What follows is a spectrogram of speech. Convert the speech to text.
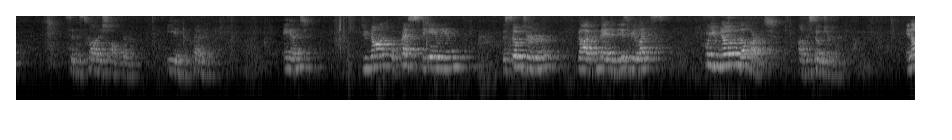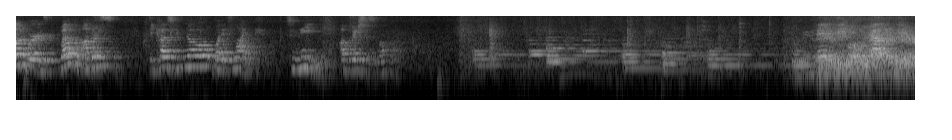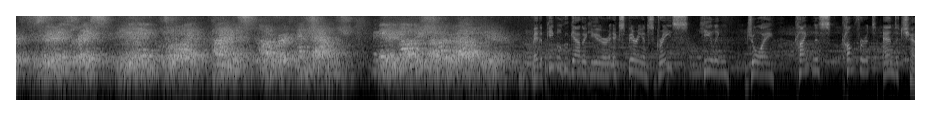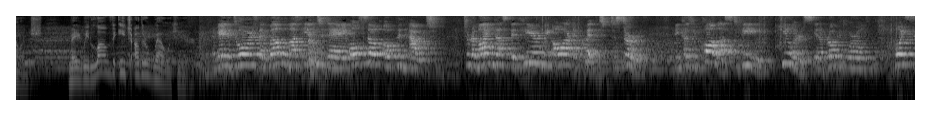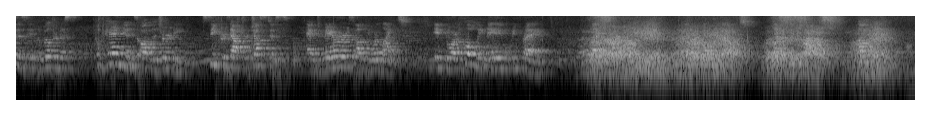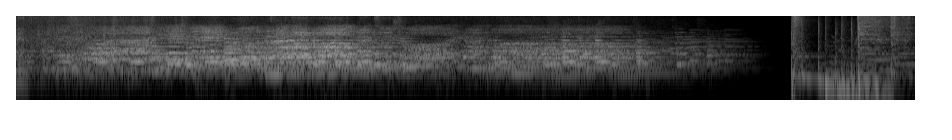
said the Scottish author Ian Maclaren. And do not oppress the alien, the sojourner, God commanded the Israelites, for you know the heart of the sojourner. In other words, welcome others because you know what it's like to need a gracious welcome. Experience grace, healing, joy, kindness, comfort, and challenge. May we love each other well here. And may the doors that welcome us in today also open out to remind us that here we are equipped to serve because you call us to be healers in a broken world, voices in the wilderness, companions on the journey, seekers after justice, and bearers of your light. In your holy name we pray. Bless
